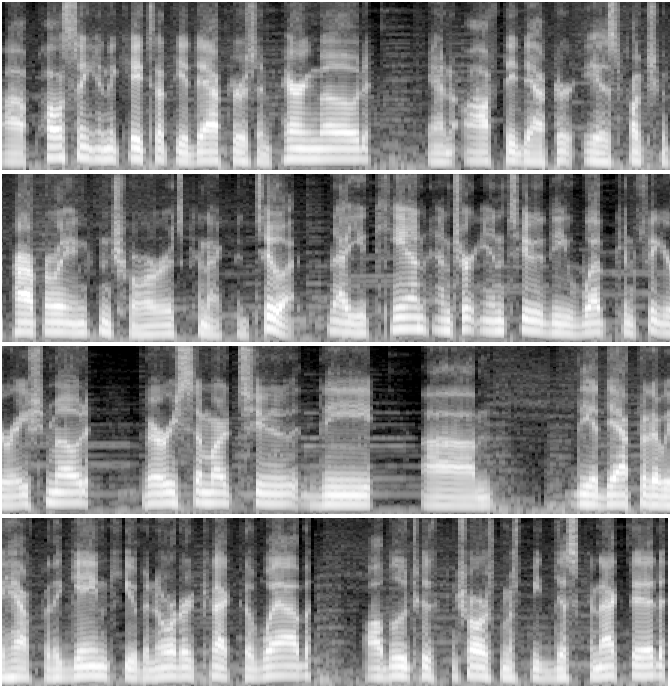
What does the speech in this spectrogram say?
Uh, pulsing indicates that the adapter is in pairing mode and off the adapter is functioning properly and controller is connected to it. Now you can enter into the web configuration mode, very similar to the um, the adapter that we have for the GameCube. In order to connect to the web, all Bluetooth controllers must be disconnected.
